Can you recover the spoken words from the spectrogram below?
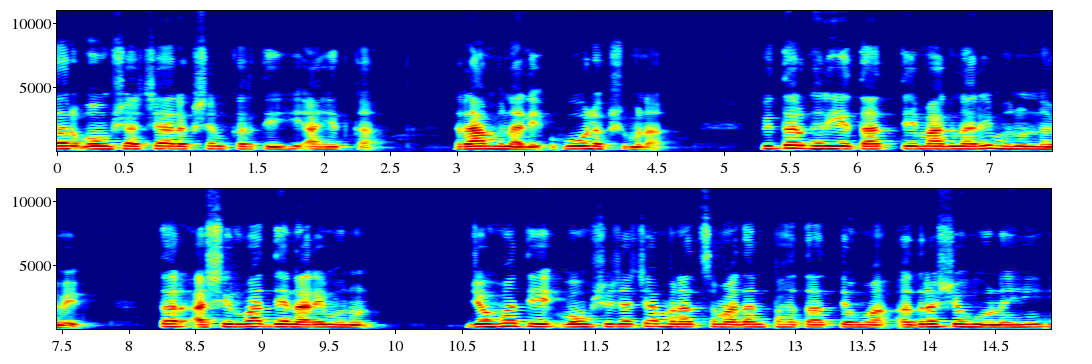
तर वंशाच्या रक्षणकर्तेही आहेत का? राम म्हणाले हो लक्ष्मणा पितर घरी येतात ते मागणारे म्हणून नव्हे तर आशीर्वाद देणारे म्हणून. जेव्हा ते वंशजाच्या मनात समाधान पाहतात तेव्हा अदृश्य होऊनही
